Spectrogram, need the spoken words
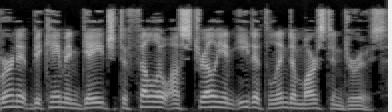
Burnet became engaged to fellow Australian Edith Linda Marston Druce.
